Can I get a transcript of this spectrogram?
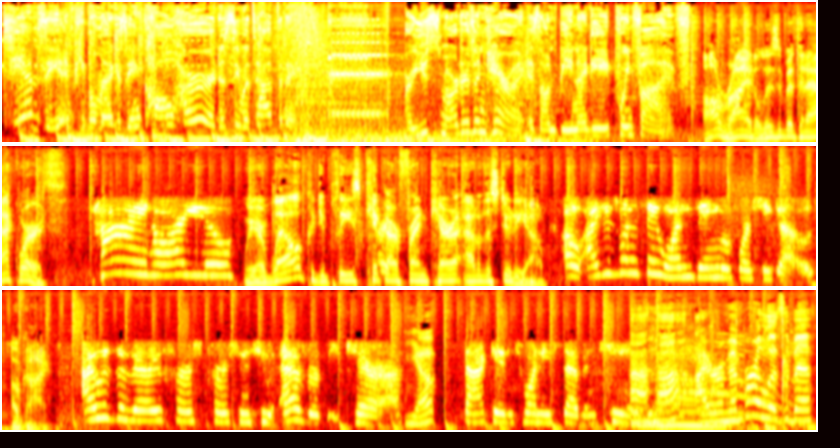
TMZ and People Magazine call her to see what's happening. Are You Smarter Than Kara is on B98.5. All right, Elizabeth and Acworth. Hi, how are you? We are well. Could you please kick our friend Kara out of the studio? Oh, I just want to say one thing before she goes. Okay. I was the very first person to ever beat Kara Yep. back in 2017. Uh huh. I remember Elizabeth.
